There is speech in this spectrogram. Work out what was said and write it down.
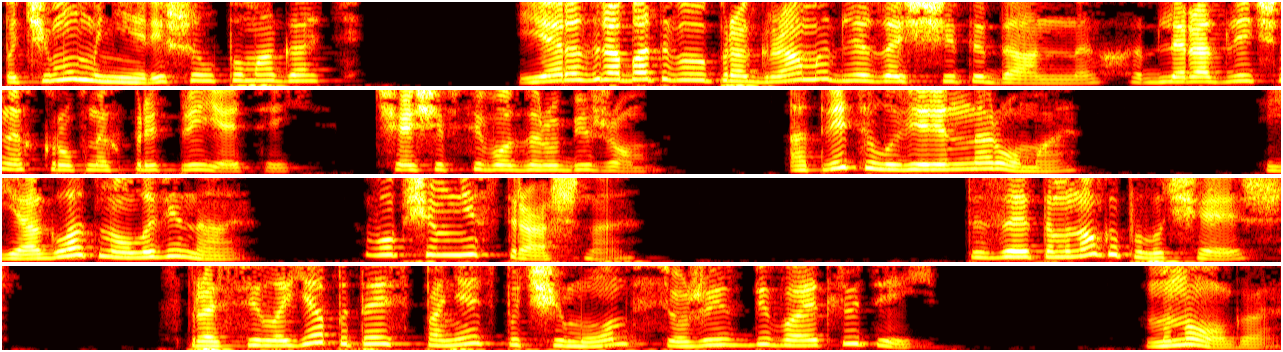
Почему мне решил помогать?» «Я разрабатываю программы для защиты данных для различных крупных предприятий, чаще всего за рубежом», — ответил уверенно Рома. Я глотнула вина. В общем, не страшно. «Ты за это много получаешь?» — спросила я, пытаясь понять, почему он все же избивает людей. «Много.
